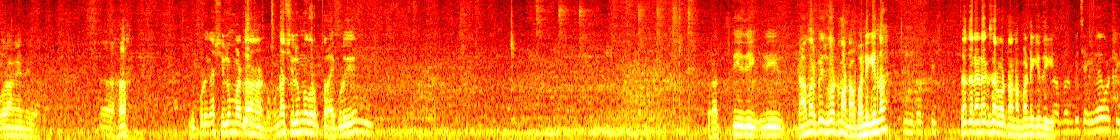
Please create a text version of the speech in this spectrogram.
ఘోరంగా అయింది ఇక. ఇప్పుడు ఇక శిలుం పట్టదు అన్నట్టు. ఉన్న శిలుంను కొరుకుతుందా ఇప్పుడు ఇది? ప్రతిది ఇది డామర్ పీచ్ కొట్టమంటావా? బండి కింద? లేదా రెడ్ ఒకసారి కొట్టినా బండి కిందికి? ఇదే కొట్టి.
